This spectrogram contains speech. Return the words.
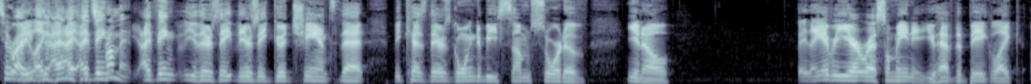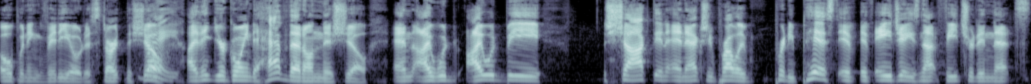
to right reap like the I- I, benefits I think from it? i think there's a there's a good chance that because there's going to be some sort of you know like every year at WrestleMania, you have the big like opening video to start the show. Right. I think you're going to have that on this show, and I would I would be shocked and, and actually probably pretty pissed if if AJ is not featured in that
